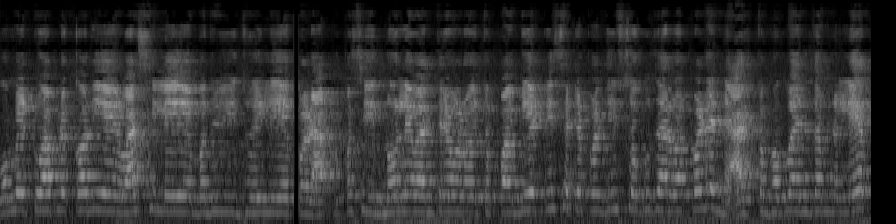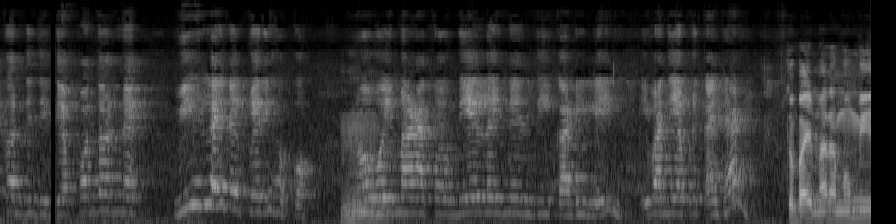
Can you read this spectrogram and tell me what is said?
કોમેટું આપણે કરીએ વાસી લઈએ બધું જોઈ લઈએ પણ આપણે પછી ન લેવાની ત્રેવડ હોય તો બે ટી શર્ટ પર દિવસો ગુજારવા પડે ને. આજ તો ભગવાન તમને લેખ કરી દીધી ત્યાં પંદર ને વીસ લઈને પહેરી શકો. ન હોય માણા તો બે લઈને દી કાઢી લઈને. એવા દી આપણે કાઢ્યા ને. તો ભાઈ મારા મમ્મી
